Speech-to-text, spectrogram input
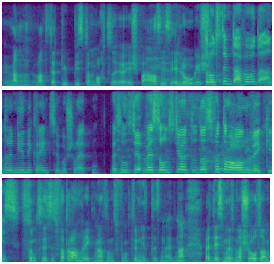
ich meine, wenn es der Typ ist, dann macht es ja eh Spaß, ist eh logisch. Trotzdem darf aber der andere nie eine Grenze überschreiten, weil sonst ja, weil sonst ja das Vertrauen weg ist. Sonst ist das Vertrauen weg, ne? sonst funktioniert das nicht. Ne? Weil das muss man schon sagen,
